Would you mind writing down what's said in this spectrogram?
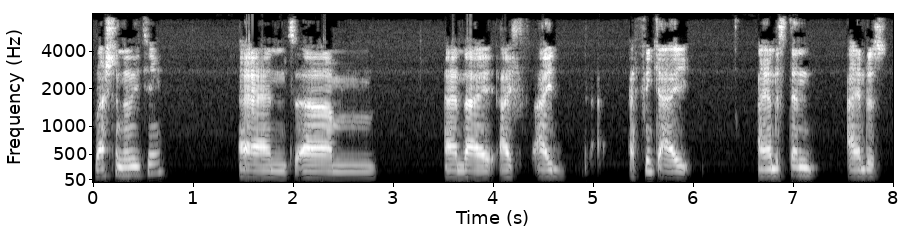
rationality, and um, and I, I I I think I I understand I understand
